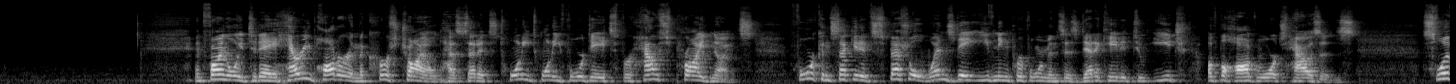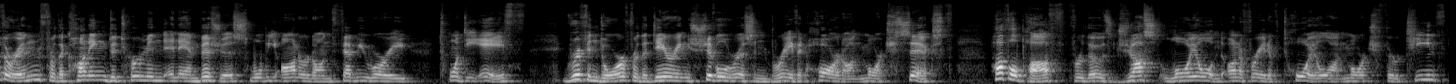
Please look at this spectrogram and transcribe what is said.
And finally, today, Harry Potter and the Cursed Child has set its 2024 dates for House Pride Nights, four consecutive special Wednesday evening performances dedicated to each of the Hogwarts houses. Slytherin, for the cunning, determined, and ambitious, will be honored on February 28th. Gryffindor, for the daring, chivalrous, and brave at heart, on March 6th. Hufflepuff, for those just, loyal, and unafraid of toil, on March 13th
